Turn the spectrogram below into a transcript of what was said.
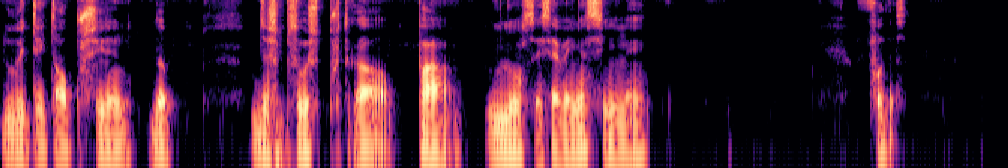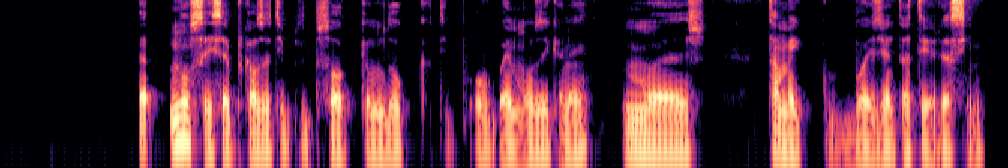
90 e tal por cento da, das pessoas de Portugal. Pá, não sei se é bem assim, né? Foda-se. Uh, não sei se é por causa tipo do pessoal que eu me dou que tipo, ouve bem música, né? Mas está meio que boa gente a ter assim.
